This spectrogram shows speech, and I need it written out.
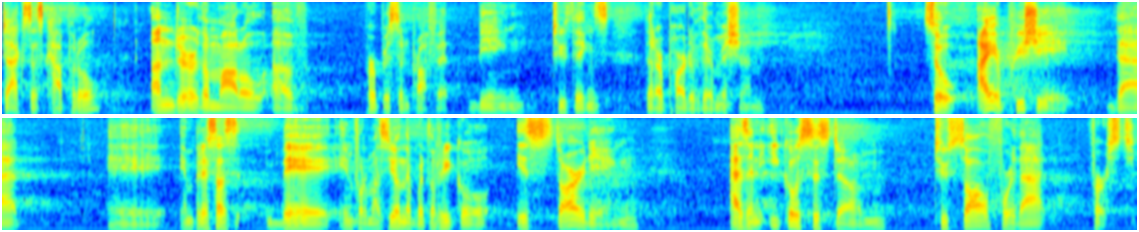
to access capital under the model of purpose and profit being two things that are part of their mission. So I appreciate that eh, Empresas de Información de Puerto Rico is starting as an ecosystem to solve for that first.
